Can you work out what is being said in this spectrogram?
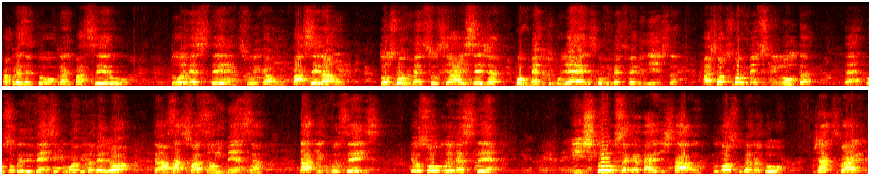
apresentou, um grande parceiro do MST, Suíca é um parceirão dos movimentos sociais, seja movimento de mulheres, movimento feminista, mas todos os movimentos que lutam né, por sobrevivência e por uma vida melhor. Então é uma satisfação imensa estar aqui com vocês. Eu sou do MST, e estou secretária de Estado do nosso governador Jacques Wagner.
